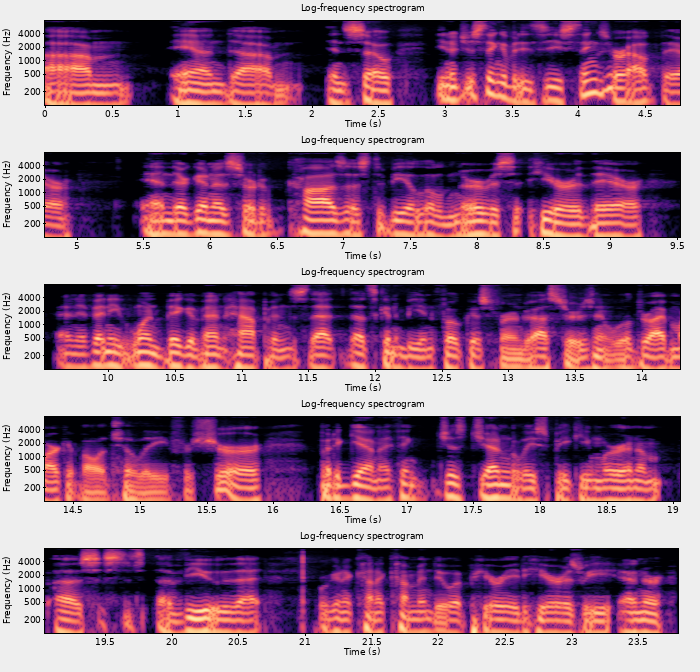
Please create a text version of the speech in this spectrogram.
um, and um, and so you know, just think of it as these things are out there, and they're going to sort of cause us to be a little nervous here or there and if any one big event happens, that that's going to be in focus for investors and it will drive market volatility for sure. But again, I think just generally speaking, we're in a, a, a view that we're going to kind of come into a period here as we enter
